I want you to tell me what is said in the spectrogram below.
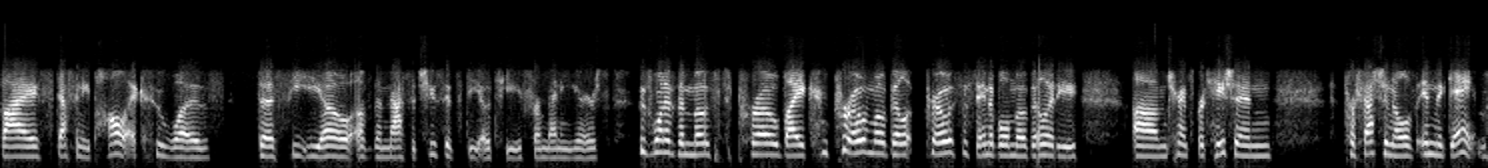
by Stephanie Pollack, who was the CEO of the Massachusetts DOT for many years, who's one of the most pro bike, pro mobile, pro sustainable mobility um, transportation professionals in the game.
